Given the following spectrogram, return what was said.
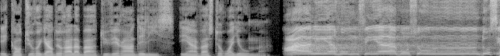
Et quand tu regarderas là-bas, tu verras un délice et un vaste royaume. عاليهم ثياب سندس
